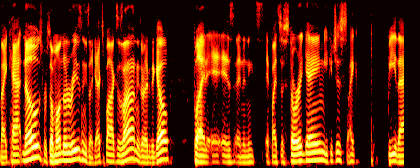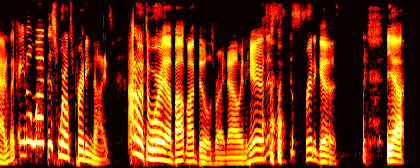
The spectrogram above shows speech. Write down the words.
My cat knows for some unknown reason. He's like Xbox is on. He's ready to go. But it is, and it's, if it's a story game, you could just like be that and be like, oh, you know what, this world's pretty nice. I don't have to worry about my bills right now in here. This, this is pretty good. Yeah,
